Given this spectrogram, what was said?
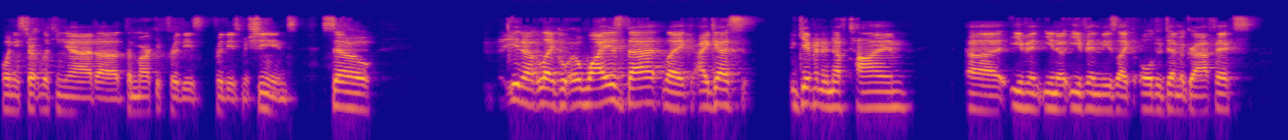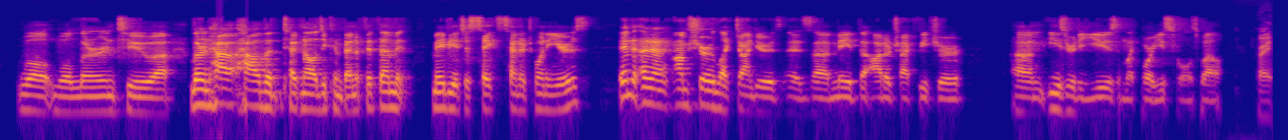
when you start looking at uh, the market for these for these machines. So, you know, like why is that? Like, I guess given enough time, uh, even you know, even these like older demographics will will learn to uh, learn how how the technology can benefit them. It, maybe it just takes ten or twenty years. And, and I'm sure like John Deere has, has uh, made the AutoTrac feature um, easier to use and like more useful as well. Right.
